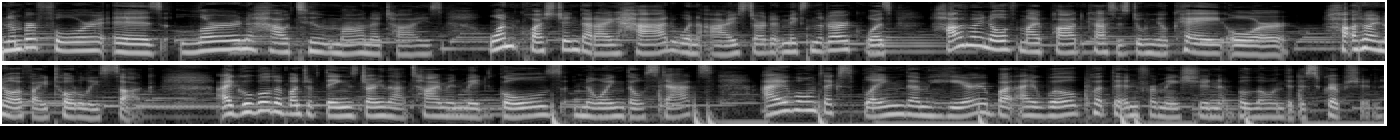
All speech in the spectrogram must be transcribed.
Number four is learn how to monetize. One question that I had when I started MYX in the Dark was how do I know if my podcast is doing okay or How do I know if I totally suck? I googled a bunch of things during that time and made goals knowing those stats. I won't explain them here, but I will put the information below in the description.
